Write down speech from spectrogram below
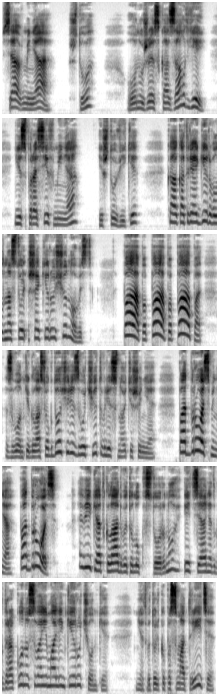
вся в меня». «Что? Он уже сказал ей, не спросив меня? И что Вики?» Как отреагировал на столь шокирующую новость? «Папа, папа, папа!» Звонкий голосок дочери звучит в лесной тишине. «Подбрось меня! Подбрось!» Вики откладывает лук в сторону и тянет к дракону свои маленькие ручонки. «Нет, вы только посмотрите,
